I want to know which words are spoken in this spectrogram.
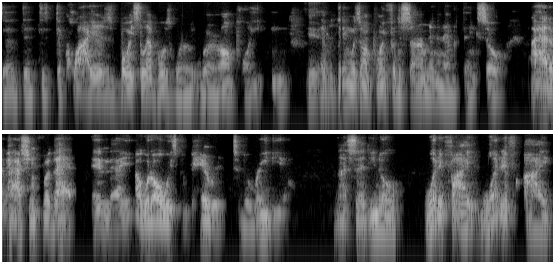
the, the, the choir's voice levels were, were on point and yeah. everything was on point for the sermon and everything. So I had a passion for that. And I, I would always compare it to the radio. And I said, you know, what if I, what if I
